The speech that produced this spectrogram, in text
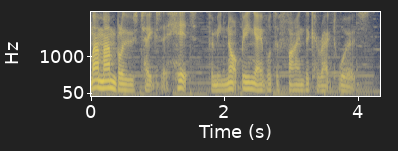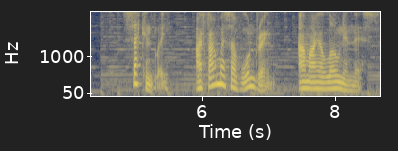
my man blues takes a hit for me not being able to find the correct words. Secondly, I found myself wondering Am I alone in this?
